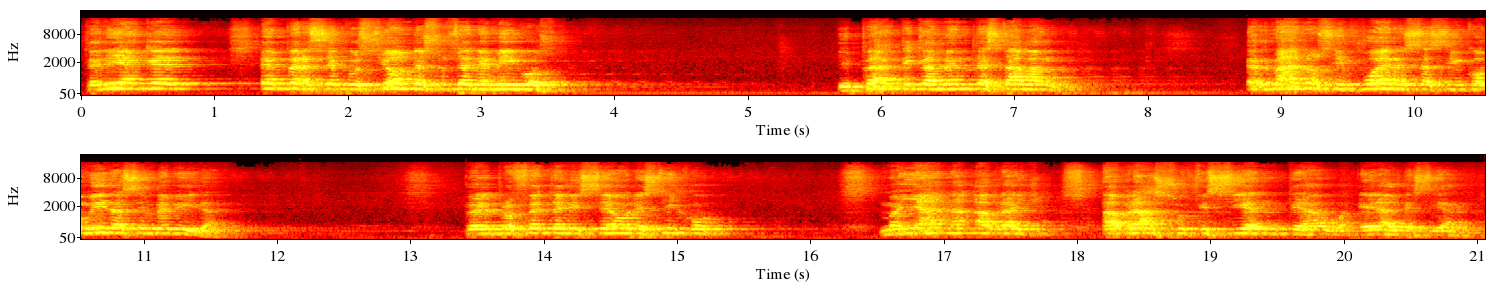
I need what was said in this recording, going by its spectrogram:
Tenían que, en persecución de sus enemigos, y prácticamente estaban hermanos sin fuerza, sin comida, sin bebida. Pero el profeta Eliseo les dijo, mañana habrá, habrá suficiente agua. Era el desierto.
